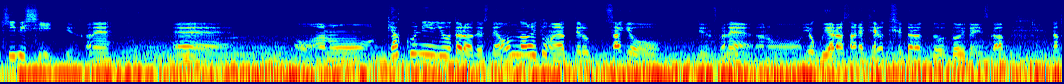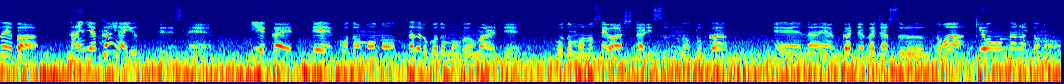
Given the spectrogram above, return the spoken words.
厳しいっていうんですかね。えー、あの、逆に言うたらですね、女の人のやってる作業っていうんですかね、あの、よくやらされてるって言ったらどどう言ったらいいんですか例えば、なんやかんや言ってですね、家帰って子供の、例えば子供が生まれて、子供の世話したりすんのとか、えーなんやガチャガチャするのは基本女の人の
